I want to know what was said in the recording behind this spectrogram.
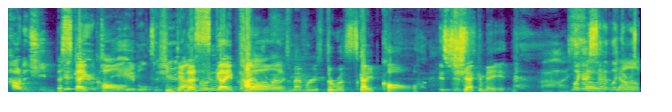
How did she The get Skype there call. to be able to She do that? downloaded Skype Kylo call. Ren's memories through a Skype call. It's just- checkmate. Oh, it's like I said, like there was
